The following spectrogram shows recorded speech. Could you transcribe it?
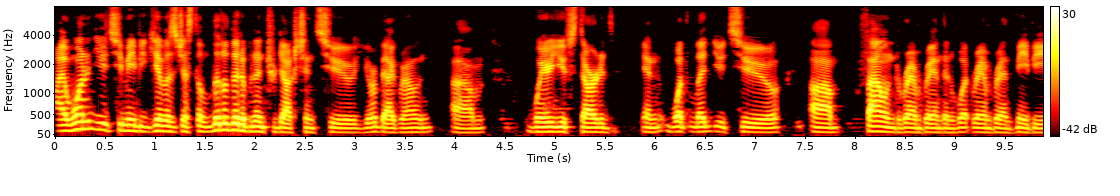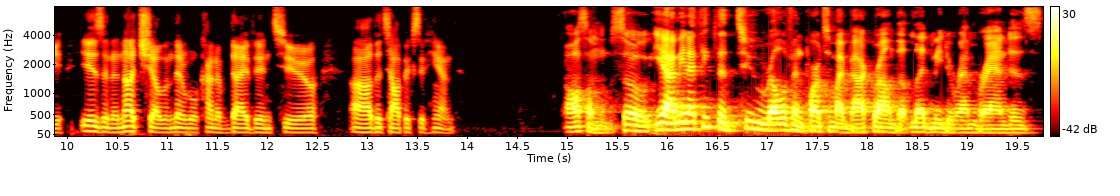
I wanted you to maybe give us just a little bit of an introduction to your background, um, where you started, and what led you to um, found Rembrand and what Rembrand maybe is in a nutshell. And then we'll kind of dive into uh, the topics at hand. Awesome. So yeah, I mean, I think the two relevant parts of my background that led me to Rembrand is,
